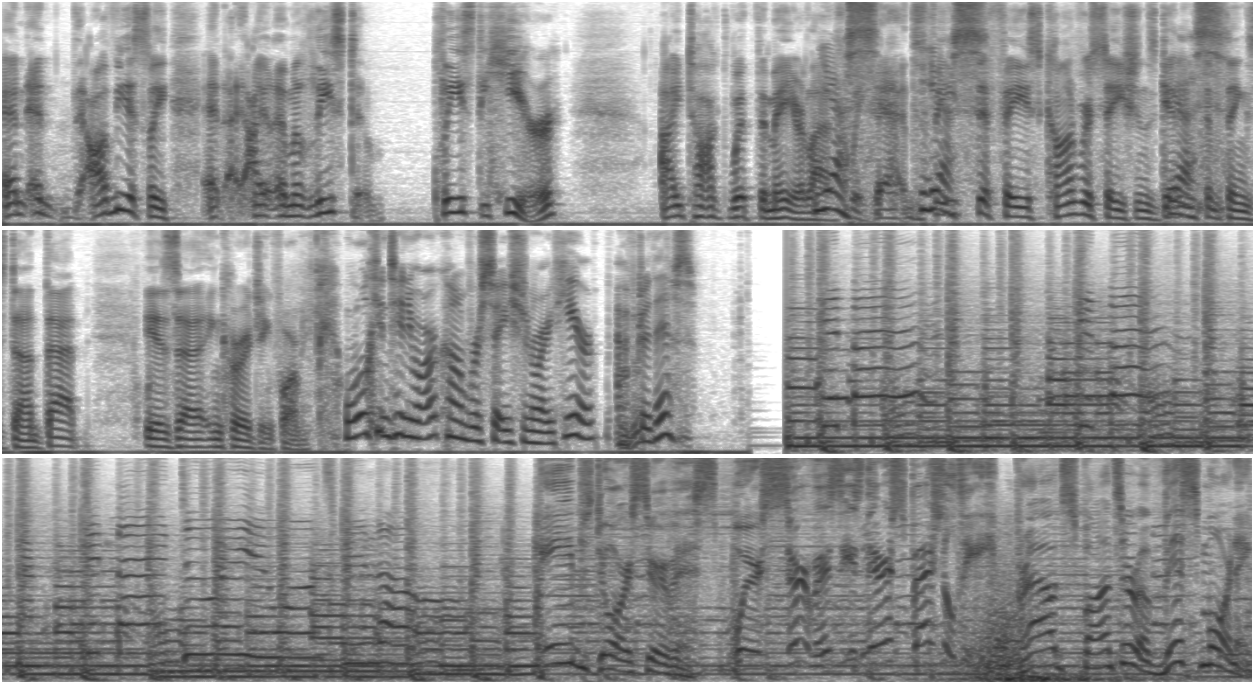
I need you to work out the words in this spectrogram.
and and obviously, and I, am at least pleased to hear. I talked with the mayor last Yes. week. Face to face conversations, getting Yes. some things done. That is uh, encouraging for me. We'll continue our conversation right here Mm-hmm. after this. Service, where service is their specialty. Proud sponsor of This Morning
